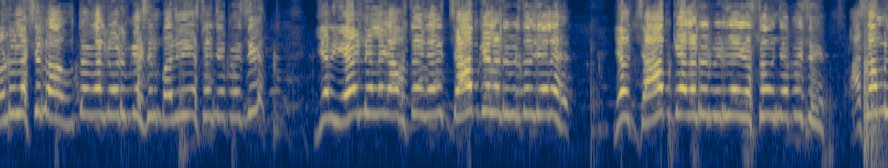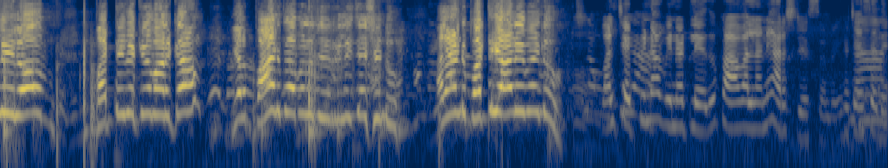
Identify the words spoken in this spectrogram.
రెండు లక్షల ఉద్యోగాల నోటిఫికేషన్ బదిలీ చేస్తామని చెప్పేసి ఇలా ఏడు నెలలుగా వస్తాం కానీ జాబ్ క్యాలెండర్ విడుదల చేయలే. ఇలా జాబ్ క్యాలెండర్ విడుదల చేస్తామని చెప్పేసి అసెంబ్లీలో బట్టి విక్రమార్క ఇలా బాండ్ పేపర్లు రిలీజ్ చేసిండు. అలాంటి బట్టి ఆడిపోయిండు. వాళ్ళు చెప్పినా వినట్లేదు కావాలని అరెస్ట్ చేస్తుండ్రు. ఇంకా చేసేది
